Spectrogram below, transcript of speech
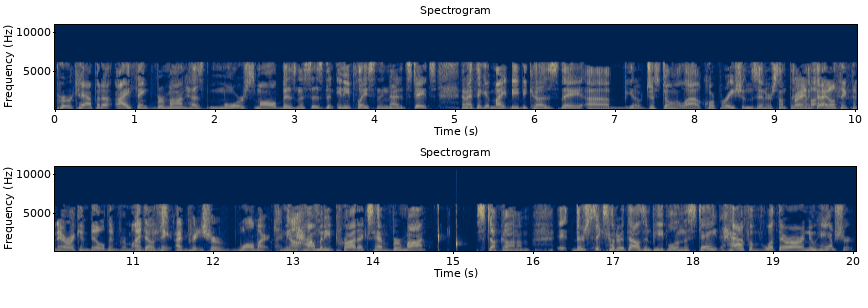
per capita, I think Vermont has more small businesses than any place in the United States, and I think it might be because they uh, you know just don't allow corporations in or something right. like that. I don't think Panera can build in Vermont. I don't They're think I'm pretty sure Walmart. I mean, how many products have Vermont stuck on them? It, there's 600,000 people in the state, half of what there are in New Hampshire.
